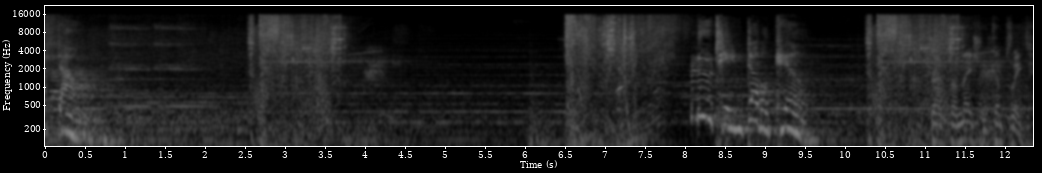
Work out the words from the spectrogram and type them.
Shut down. Blue team double kill. Transformation complete.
